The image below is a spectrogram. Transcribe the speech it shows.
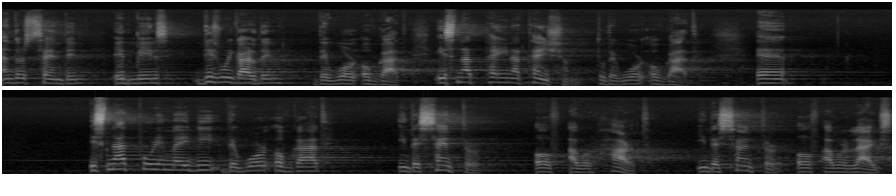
understanding, it means disregarding the word of God. It's not paying attention to the word of God. Uh, it's not putting maybe the Word of God in the center of our heart, in the center of our lives.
